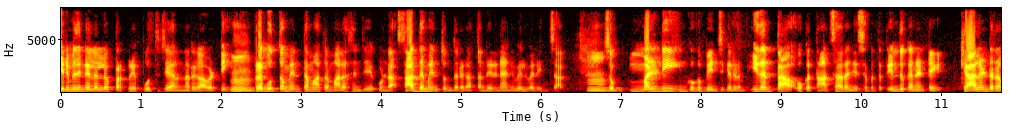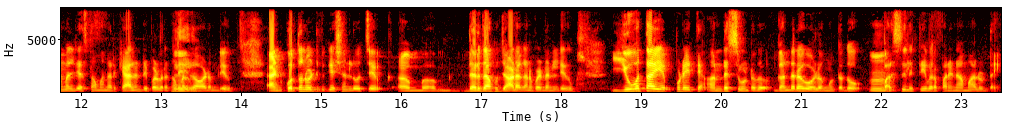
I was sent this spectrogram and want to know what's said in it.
ఎనిమిది నెలల్లో ప్రక్రియ పూర్తి చేయాలన్నారు కాబట్టి ఉమ్, ప్రభుత్వం ఎంత మాత్రం ఆలస్యం చేయకుండా సాధ్యమైన తొందరగా తన నిర్ణయాన్ని వెలువరించాలి. సో మళ్ళీ ఇంకొక బెంచ్కి వెళ్ళడం ఇదంతా ఒక తాత్సారం చేసే పద్ధతి. ఎందుకనంటే క్యాలెండర్ అమలు చేస్తామన్నారు క్యాలెండర్ ఇప్పటివరకు అమలు. కావడం లేదు. అండ్ కొత్త నోటిఫికేషన్లు వచ్చే ఆమ్, దరిదాపు జాడ కనపడడం లేదు. యువత ఎప్పుడైతే అన్రెస్ట్ ఉంటుందో గందరగోళంగా ఉంటుందో ఉమ్, పరిస్థితులు తీవ్ర పరిణామాలు ఉంటాయి.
